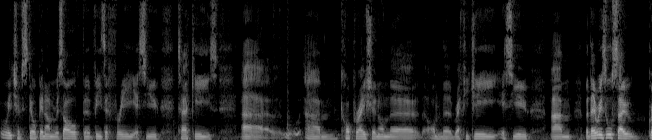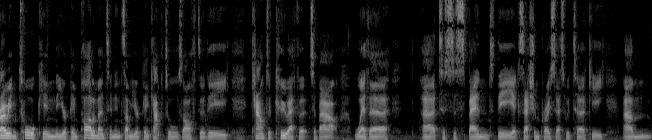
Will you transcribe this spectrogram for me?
which have still been unresolved. The visa-free issue, Turkey's uh, um, cooperation on the on the refugee issue, um, but there is also growing talk in the European Parliament and in some European capitals after the counter coup efforts about whether uh, to suspend the accession process with Turkey. Um,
